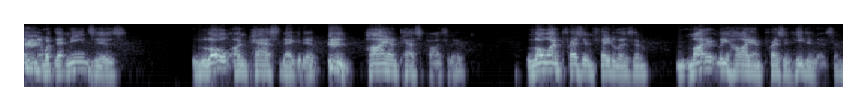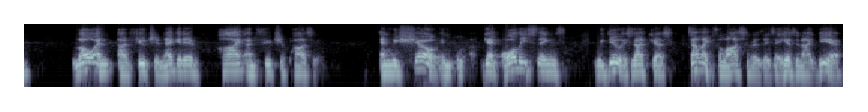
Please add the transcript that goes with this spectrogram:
what that means is low on past negative, high on past positive, low on present fatalism, moderately high on present hedonism, low on, on future negative, high on future positive. And we show, and again, all these things we do is not just, it's not like philosophers, they say, here's an idea.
